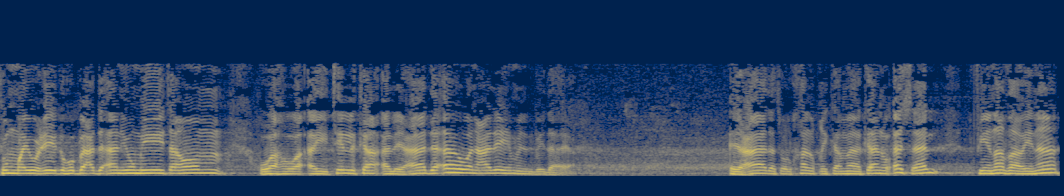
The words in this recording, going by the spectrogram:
ثم يعيده بعد أن يميتهم. وهو أي تلك الإعادة أهون عليه من البداية. إعادة الخلق كما كانوا أسهل في نظرنا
